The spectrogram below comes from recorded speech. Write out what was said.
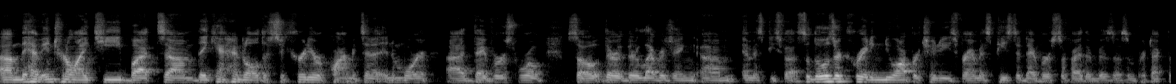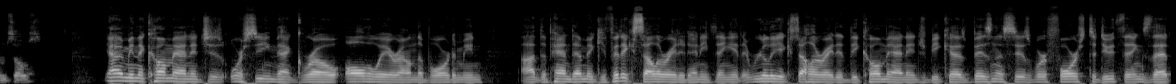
um, they have internal IT, but um, they can't handle all the security requirements in a, in a more uh, diverse world. So they're they're leveraging um, MSPs for that. So those are creating new opportunities for MSPs to diversify their business and protect themselves. Yeah, I mean the co-manages we're seeing that grow all the way around the board. I mean, uh, the pandemic, if it accelerated anything, it really accelerated the co-manage because businesses were forced to do things that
